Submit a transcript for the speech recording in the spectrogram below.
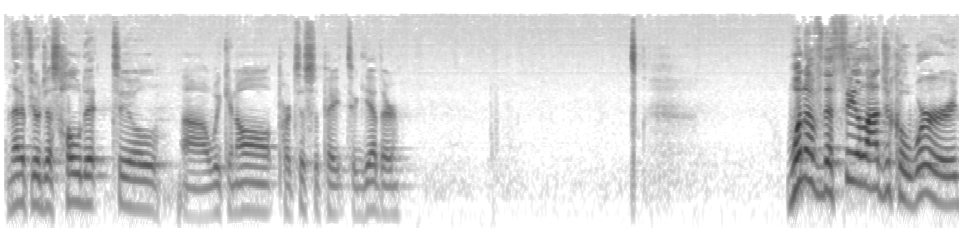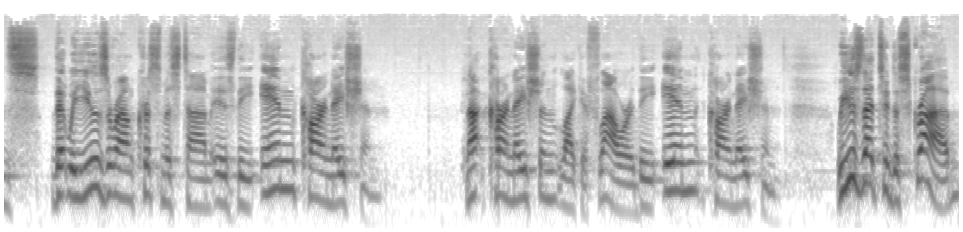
And then, if you'll just hold it till uh, we can all participate together. One of the theological words that we use around Christmas time is the incarnation. Not carnation like a flower, the incarnation. We use that to describe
